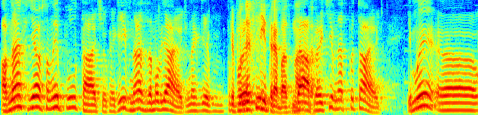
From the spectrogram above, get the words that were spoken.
А в нас є основний пул тачок, який в нас замовляють. Типу, про не які- всі треба знати. Да, про які в нас питають. І ми е,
